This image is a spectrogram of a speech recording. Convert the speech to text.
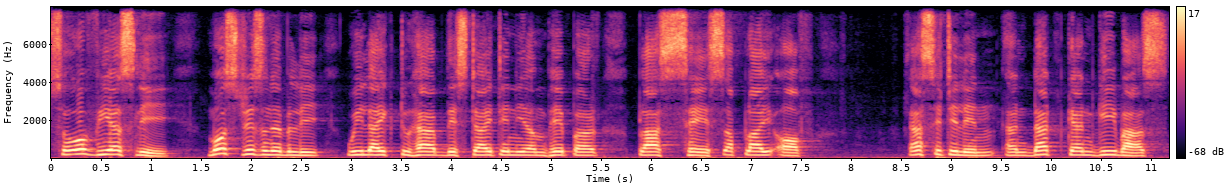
So, obviously, most reasonably we like to have this titanium vapor plus say supply of acetylene and that can give us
